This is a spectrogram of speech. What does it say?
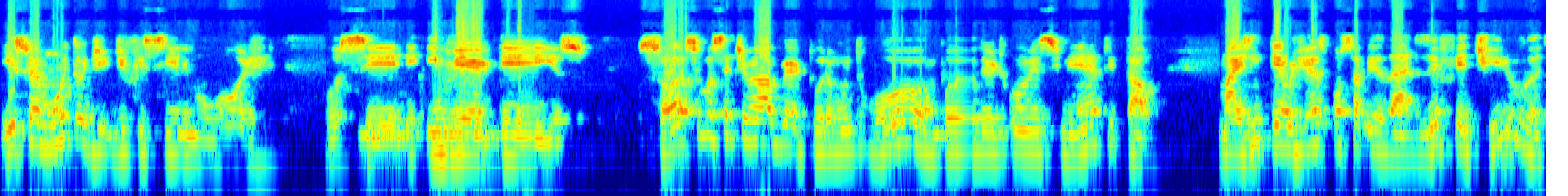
Isso é muito dificílimo hoje, você inverter isso. Só se você tiver uma abertura muito boa, um poder de convencimento e tal. Mas em termos de responsabilidades efetivas,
